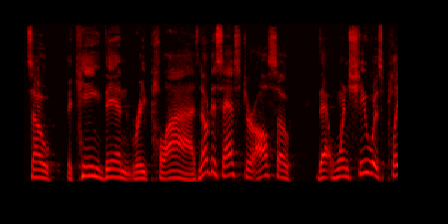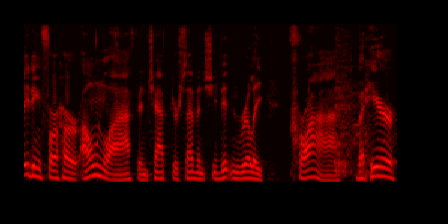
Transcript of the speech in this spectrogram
So the king then replies. Notice Esther also that when she was pleading for her own life in chapter 7, she didn't really cry, but here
